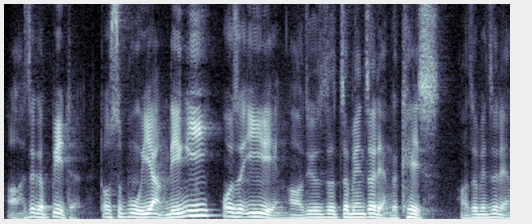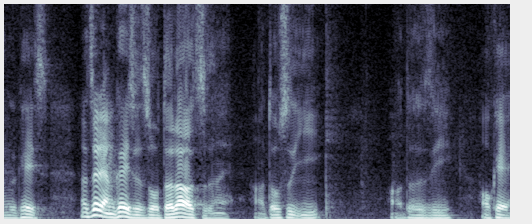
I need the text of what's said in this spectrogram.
啊这个 bit 都是不一样，零一或者一零哈，就是这这边这两个 case 啊，这边这两个 case，那这两个 case 所得到的值呢啊都是一啊都是一。OK，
